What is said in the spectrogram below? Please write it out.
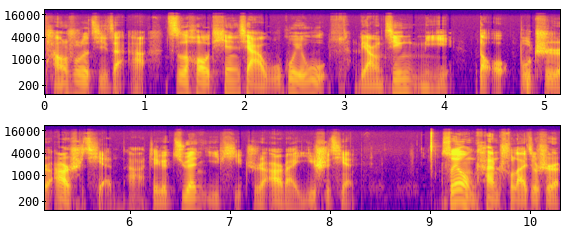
唐书的记载啊，自后天下无贵物，两斤米。斗不至二十钱啊，这个绢一匹值二百一十钱。所以我们看出来，就是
